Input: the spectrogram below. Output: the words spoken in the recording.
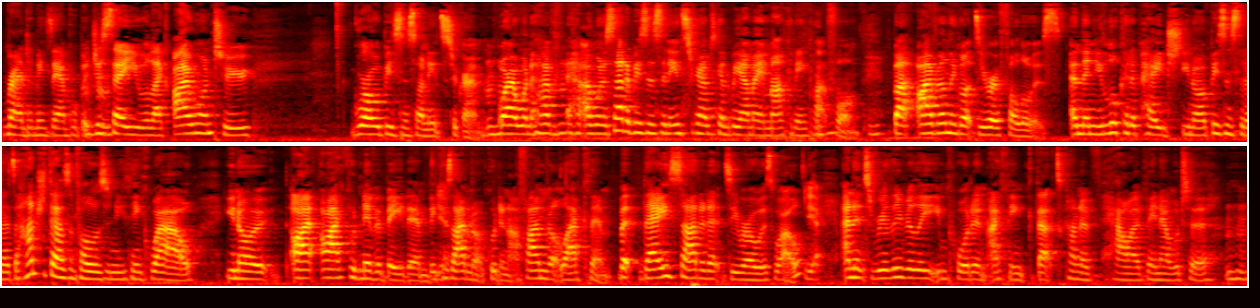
random example, but just mm-hmm. say you were like, I want to grow a business on Instagram, mm-hmm. or I want to have, mm-hmm. I want to start a business, and Instagram's going to be our main marketing platform. But I've only got zero followers, and then you look at a page, you know, a business that has hundred thousand followers, and you think, wow. You know, I, I could never be them because Yeah. I'm not good enough. I'm not like them. But they started at zero as well. Yeah. And it's really, really important. I think that's kind of how I've been able to mm-hmm.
